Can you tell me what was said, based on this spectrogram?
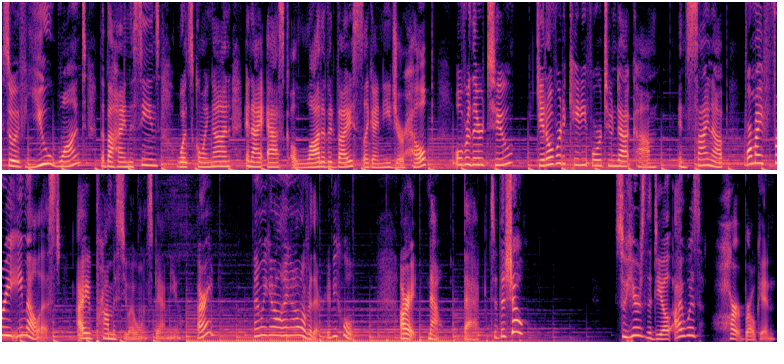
So if you want the behind the scenes, what's going on, and I ask a lot of advice, like I need your help over there too, get over to kateyfortun.com and sign up for my free email list. I promise you I won't spam you. All right? And we can all hang out over there. It'd be cool. All right, now back to the show. So here's the deal I was heartbroken.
